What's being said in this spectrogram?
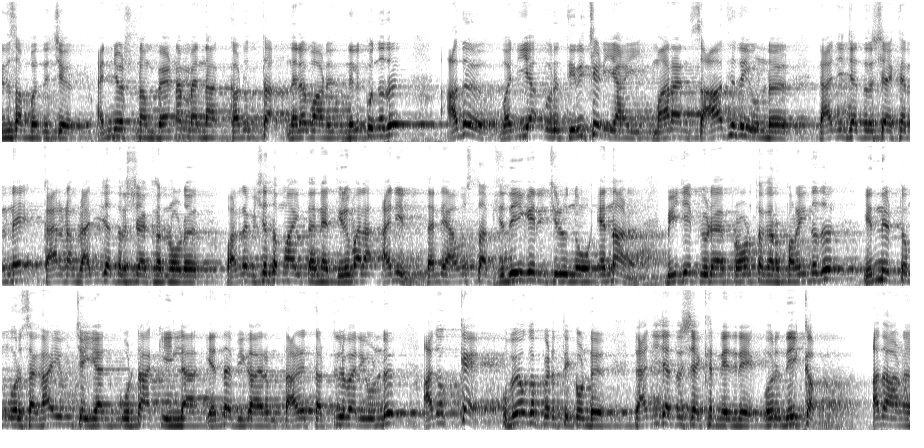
ഇത് സംബന്ധിച്ച് അന്വേഷണം വേണമെന്ന കടുത്ത നിലപാടിൽ നിൽക്കുന്നത്. അത് വലിയ ഒരു തിരിച്ചടിയായി മാറാൻ സാധ്യതയുണ്ട് രാജി ചന്ദ്രശേഖരന്. കാരണം രാജി ചന്ദ്രശേഖരനോട് വളരെ വിശദമായി തന്നെ തിരുമല അനിൽ തന്റെ അവസ്ഥ വിശദീകരിച്ചിരുന്നു എന്നാണ് ബി ജെ പിയുടെ പ്രവർത്തകർ പറയുന്നത്. എന്നിട്ടും ഒരു സഹായവും ചെയ്യാൻ കൂട്ടാക്കിയില്ല എന്ന വികാരം താഴെ തട്ടിൽ വരെയുണ്ട്. അതൊക്കെ ഉപയോഗപ്പെടുത്തിക്കൊണ്ട് രാജീവ് ചന്ദ്രശേഖരനെതിരെ ഒരു നീക്കം. അതാണ്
